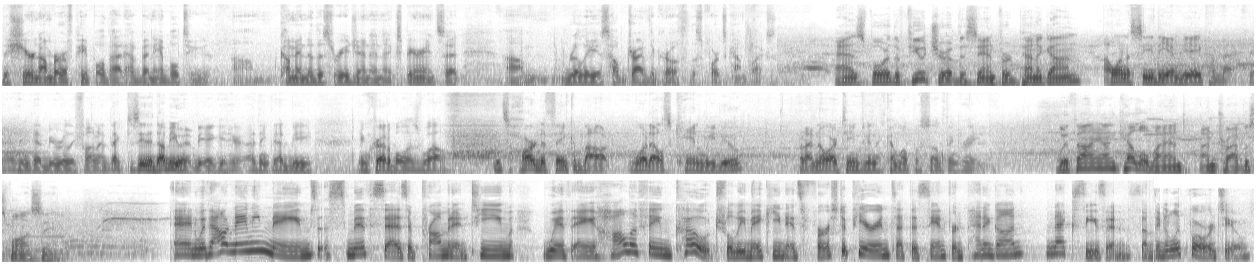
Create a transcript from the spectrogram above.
the sheer number of people that have been able to um, come into this region and experience it um, really has helped drive the growth of the sports complex. As for the future of the Sanford Pentagon, I want to see the NBA come back here. I think that'd be really fun. I'd like to see the WNBA get here. I think that'd be incredible as well. It's hard to think about what else can we do, but I know our team's going to come up with something great. With Eye on KELOLAND, I'm Travis Fossey. And without naming names, Smith says a prominent team with a Hall of Fame coach will be making its first appearance at the Sanford Pentagon next season. Something to look forward to.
